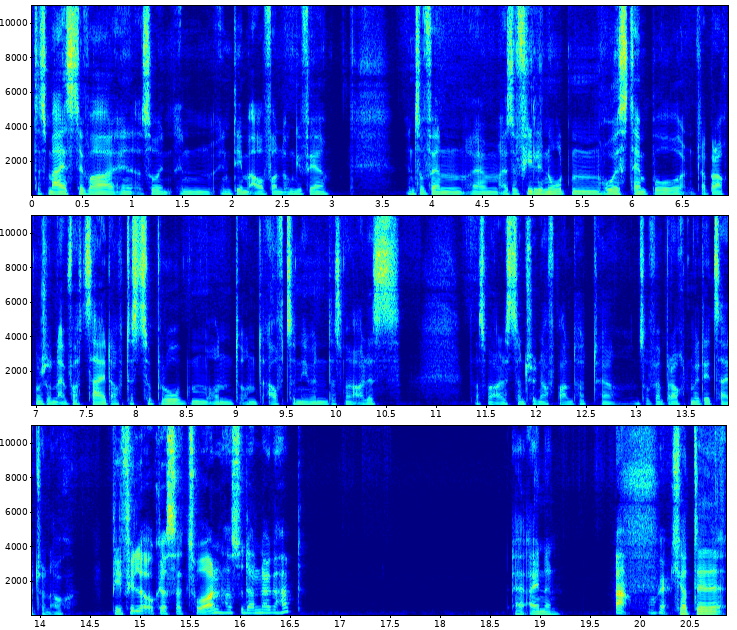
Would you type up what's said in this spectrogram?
das meiste war in, so in, in, in dem Aufwand ungefähr. Insofern, ähm, also viele Noten, hohes Tempo, da braucht man schon einfach Zeit, auch das zu proben und, und aufzunehmen, dass man alles, dass man alles dann schön auf Band hat. Ja. Insofern brauchten wir die Zeit schon auch. Wie viele Orchestratoren hast du dann da gehabt? Äh, einen. Ah, okay. Ich hatte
